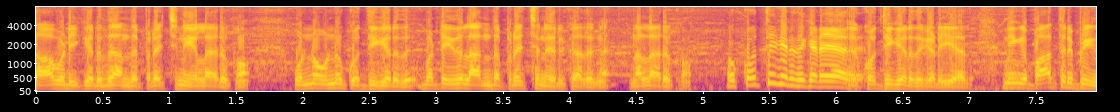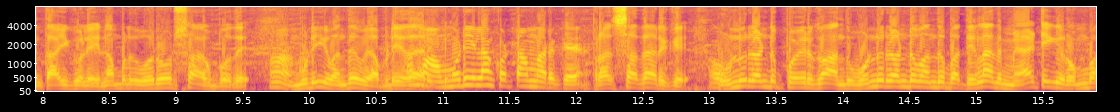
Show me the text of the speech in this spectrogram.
சாவடிக்கிறது அந்த பிரச்சனையெல்லாம் இருக்கும். ஒன்று ஒன்று கொத்திக்கிறது. பட் இதில் அந்த பிரச்சனை இருக்காதுங்க. நல்லா இருக்கும். கொத்திக்கிறது கிடையாது. கொத்திக்கிறது கிடையாது. நீங்கள் பார்த்துருப்பீங்க தாய்க்கோழி. நம்மளுக்கு ஒரு வருஷம் ஆகும் போது. முடி வந்து அப்படியே தான் முடியெல்லாம் கொட்டாம இருக்கு. ஃப்ரெஷ்ஷாக தான் இருக்குது ஒன்று ரெண்டு போயிருக்கும். அந்த ஒன்று ரெண்டு வந்து பார்த்தீங்கன்னா அது மேட்டிங் ரொம்ப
